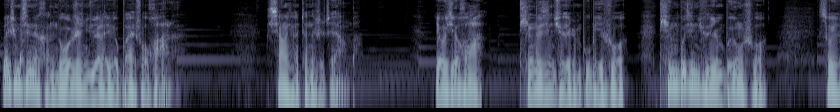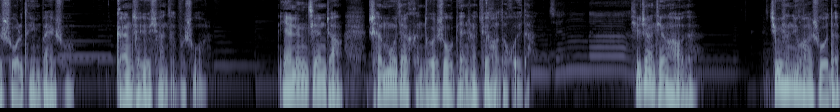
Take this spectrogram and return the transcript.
为什么现在很多人越来越不爱说话了？想想真的是这样吧。有些话听得进去的人不必说，听不进去的人不用说，所以说了等于白说，干脆就选择不说了。年龄渐长，沉默在很多时候变成了最好的回答。其实这样挺好的，就像那句话说的：“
